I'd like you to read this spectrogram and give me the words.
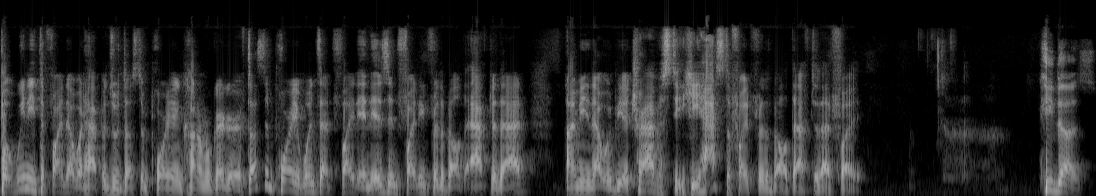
But we need to find out what happens with Dustin Poirier and Conor McGregor. If Dustin Poirier wins that fight and isn't fighting for the belt after that, I mean, that would be a travesty. He has to fight for the belt after that fight. He does.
